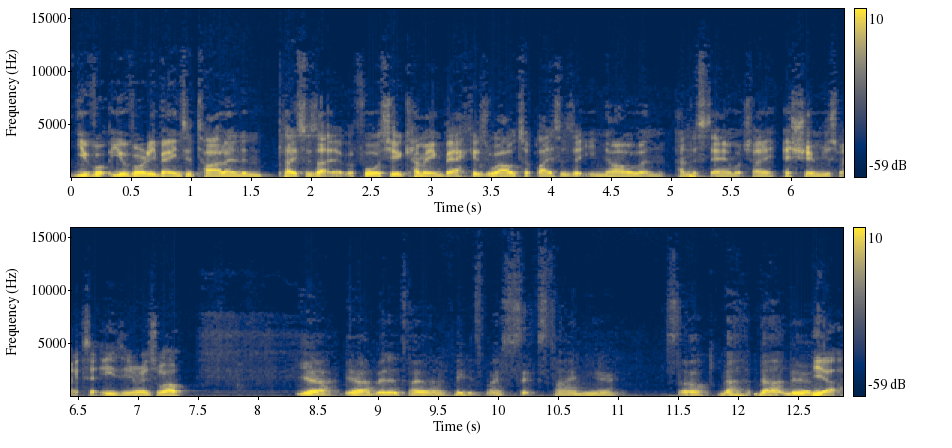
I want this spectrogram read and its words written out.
you've you've already been to Thailand and places like that before, so you're coming back as well to places that you know and understand, which I assume just makes it easier as well. Yeah, yeah, I've been to Thailand. I think it's my sixth time here, so not not new. Yeah,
